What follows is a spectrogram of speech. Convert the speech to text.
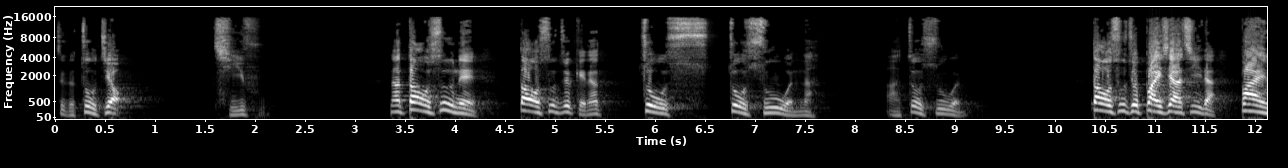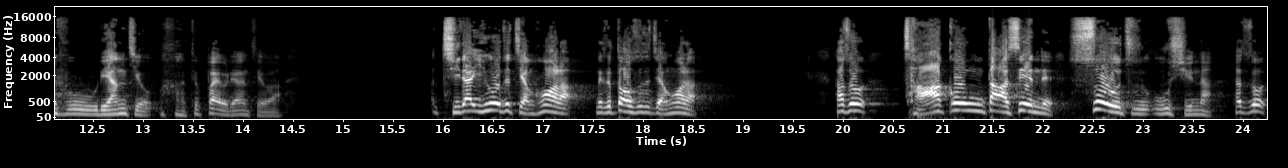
这个坐轿祈福。那道士呢，道士就给他做做书文呐，啊，做书文。道士就拜下去了，拜服良久，就拜服良久啊。起来以后就讲话了，那个道士就讲话了。他说：“查功大限呢，寿止无寻呐。”他说：“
